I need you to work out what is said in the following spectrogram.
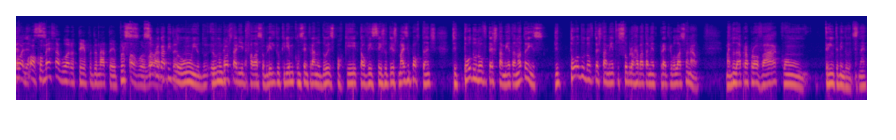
Olha, Ó, começa agora o tempo do Natan, por favor. Sobre lá, o capítulo 1, um, Hildo, eu não gostaria de falar sobre ele, que eu queria me concentrar no 2, porque talvez seja o texto mais importante de todo o Novo Testamento. Anota isso de todo o Novo Testamento sobre o arrebatamento pré-tribulacional. Mas não dá para provar com 30 minutos, né?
